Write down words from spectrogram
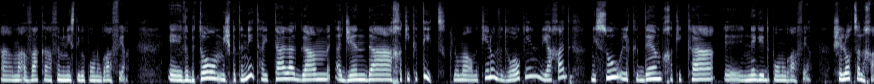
המאבק הפמיניסטי בפורנוגרפיה. אה, ובתור משפטנית הייתה לה גם אג'נדה חקיקתית. כלומר, מקינון ודבורקין יחד ניסו לקדם חקיקה אה, נגד פורנוגרפיה, שלא צלחה.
